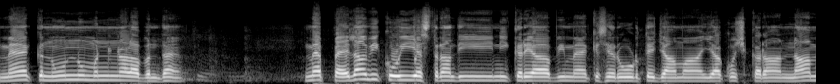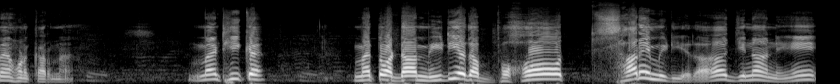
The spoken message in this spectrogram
ਮੈਂ ਕਾਨੂੰਨ ਨੂੰ ਮੰਨਣ ਵਾਲਾ ਬੰਦਾ ਹਾਂ। ਮੈਂ ਪਹਿਲਾਂ ਵੀ ਕੋਈ ਇਸ ਤਰ੍ਹਾਂ ਦੀ ਨਹੀਂ ਕਰਿਆ ਵੀ ਮੈਂ ਕਿਸੇ ਰੋਡ ਤੇ ਜਾਵਾਂ ਜਾਂ ਕੁਝ ਕਰਾਂ, ਨਾ ਮੈਂ ਹੁਣ ਕਰਨਾ। ਮੈਂ ਠੀਕ ਹੈ। ਮੈਂ ਤੁਹਾਡਾ ਮੀਡੀਆ ਦਾ ਬਹੁਤ ਸਾਰੇ ਮੀਡੀਆ ਦਾ ਜਿਨ੍ਹਾਂ ਨੇ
